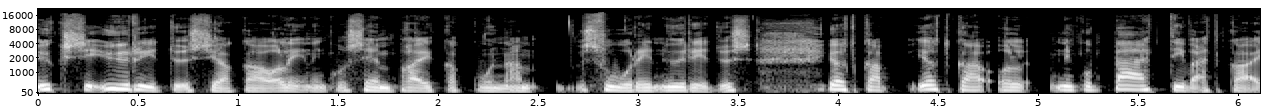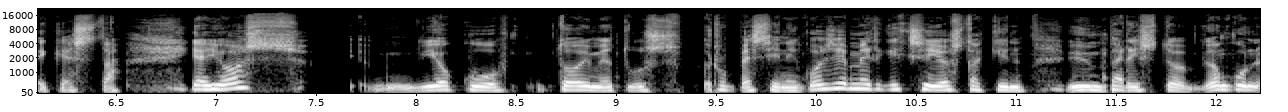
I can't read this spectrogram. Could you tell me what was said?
yksi yritys, joka oli niin kuin sen paikkakunnan suurin yritys, jotka, jotka niin kuin päättivät kaikesta. Ja jos joku toimitus rupesi niin kuin esimerkiksi jostakin ympäristö, jonkun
